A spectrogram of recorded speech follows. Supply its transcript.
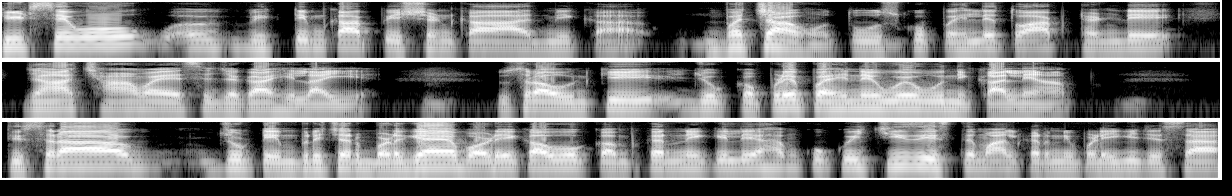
हीट से वो विक्टिम का पेशेंट का आदमी का बचा हो तो उसको पहले तो आप ठंडे जहाँ छाँव है ऐसे जगह हिलाइए हम्म। दूसरा उनकी जो कपड़े पहने हुए वो निकालें आप हम्म। तीसरा जो टेम्परेचर बढ़ गया है बॉडी का वो कम करने के लिए हमको कोई चीज़ इस्तेमाल करनी पड़ेगी जैसा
